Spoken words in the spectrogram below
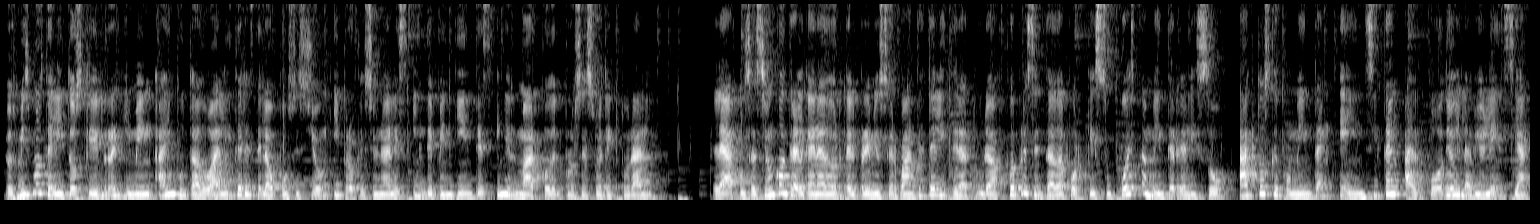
los mismos delitos que el régimen ha imputado a líderes de la oposición y profesionales independientes en el marco del proceso electoral. La acusación contra el ganador del Premio Cervantes de Literatura fue presentada porque supuestamente realizó actos que fomentan e incitan al odio y la violencia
